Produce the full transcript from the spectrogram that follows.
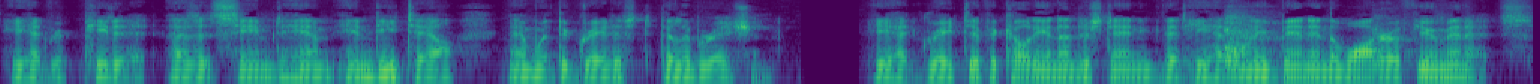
He had repeated it as it seemed to him in detail and with the greatest deliberation. He had great difficulty in understanding that he had only been in the water a few minutes.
